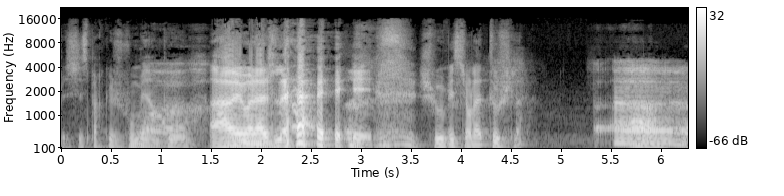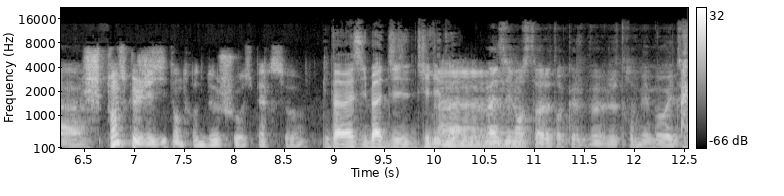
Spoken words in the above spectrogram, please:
J'espère que je vous mets un peu. Ah ouais, voilà, je, je vous mets sur la touche là. Ah, euh, je pense que j'hésite entre deux choses perso. Bah vas-y, bah dis, dis euh... Vas-y, lance-toi le temps que je, je, trouve mes mots et tout.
